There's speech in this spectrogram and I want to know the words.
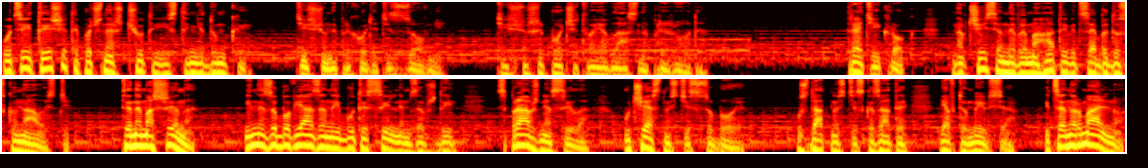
У цій тиші ти почнеш чути істинні думки, ті, що не приходять іззовні, ті, що шепоче твоя власна природа. Третій крок навчися не вимагати від себе досконалості. Ти не машина і не зобов'язаний бути сильним завжди. Справжня сила у чесності з собою, у здатності сказати Я втомився. І це нормально.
